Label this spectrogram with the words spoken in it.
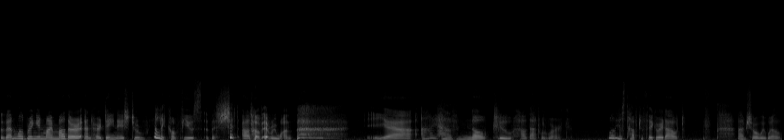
then we'll bring in my mother and her Danish to really confuse the shit out of everyone. yeah, I have no clue how that will work. We'll just have to figure it out. I'm sure we will.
